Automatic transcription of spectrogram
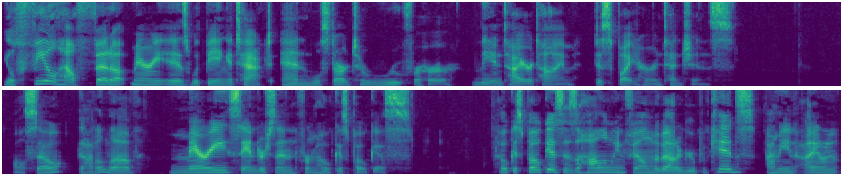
You'll feel how fed up Mary is with being attacked and will start to root for her the entire time, despite her intentions. Also, gotta love Mary Sanderson from Hocus Pocus. Hocus Pocus is a Halloween film about a group of kids. I mean, I don't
